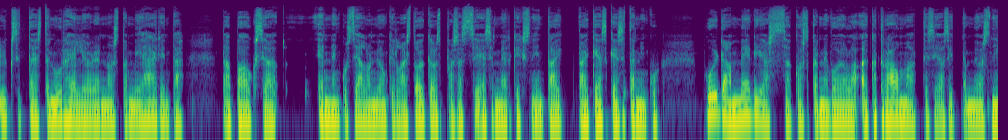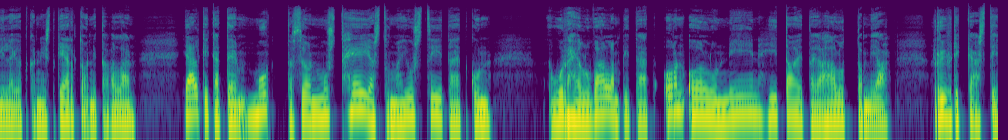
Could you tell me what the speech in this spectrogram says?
yksittäisten urheilijoiden nostamia häirintätapauksia ennen kuin siellä on jonkinlaista oikeusprosessia esimerkiksi, niin tai, tai kesken sitä niin kuin puidaan mediassa, koska ne voi olla aika traumaattisia sitten myös niille, jotka niistä kertoo, niin tavallaan jälkikäteen. Mutta se on musta heijastuma just siitä, että kun urheiluvallanpitäjät on ollut niin hitaita ja haluttomia ryhdikkäästi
